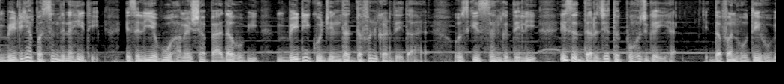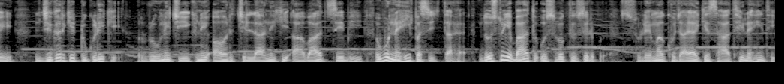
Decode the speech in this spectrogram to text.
बेटियाँ पसंद नहीं थी, इसलिए वो हमेशा पैदा हुई बेटी को ज़िंदा दफन कर देता है। उसकी संग दिली इस दर्जे तक पहुँच गई है। दफन होते हुए जिगर के टुकड़े की रोने चीखने और चिल्लाने की आवाज़ से भी वो नहीं पसीजता है। दोस्तों, ये बात उस वक्त सिर्फ़ सुलेमा खुजाया के साथ ही नहीं थी,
